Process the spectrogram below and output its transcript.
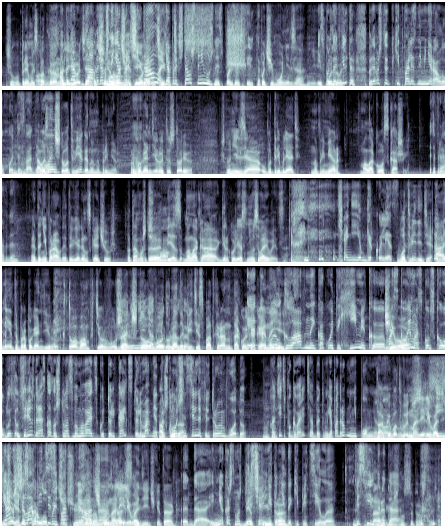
Что, вы прямо из-под А, крана А льете? да, Почему потому что я прочитала, я прочитала, что не нужно использовать фильтр. Почему нельзя Использовать фильтр, потому что какие-то полезные минералы уходят из воды. А вы Мол, знаете, что вот веганы, например, Ну. пропагандируют историю, что нельзя употреблять, например, молоко с кашей. Это правда. Это неправда, это веганская чушь. Потому что Почему? без молока Геркулес не усваивается. Я не ем геркулес. Вот видите, а они это пропагандируют. Кто вам втер в уши, Да что воду Геркулес, надо да. пить из-под крана такой, какая Это она был есть? главный какой-то химик э, Чего? Москвы, Московской области. Он серьезно рассказывал, что у нас вымывается какой-то то ли кальций, то ли магний, от того, что мы очень сильно фильтруем воду. Хотите поговорить об этом? Я подробно не помню. Так, но- и вот вы ну, налили И я водички. Ешьте начала скорлупы пить чуть-чуть. Минуточку, налили водички, так. Э, Да, и мне кажется, может быть, я чайник не докипятила. Без фильтра, да. Конечно, супер устройство.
